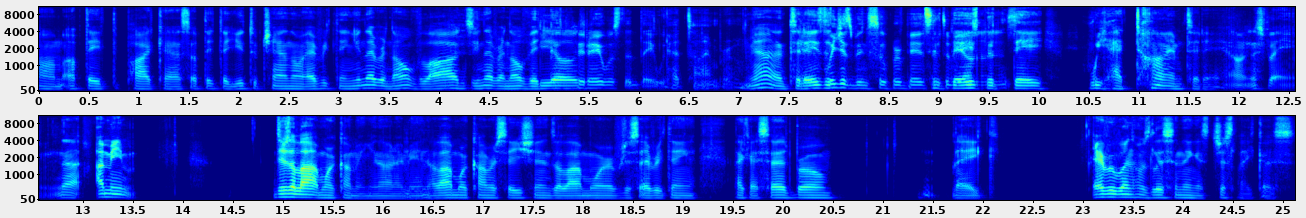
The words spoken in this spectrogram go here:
um, update the podcast, update the YouTube channel, everything. You never know, Yeah. vlogs, you never know videos. today was the day we had time, bro. Yeah, Yeah, today's the we just been super busy, to be the day we had time today. I'm just playing. Nah, I mean, there's a lot more coming, you know what I mean? Mhm. A lot more conversations, a lot more of just everything. Like I said, bro, like everyone who's listening is just like us.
